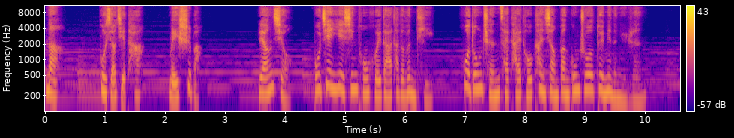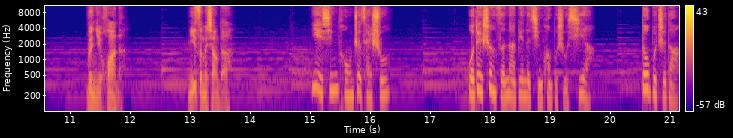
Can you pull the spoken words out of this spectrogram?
那顾小姐她没事吧？良久不见叶欣桐回答他的问题，霍东辰才抬头看向办公桌对面的女人。问你话呢，你怎么想的？叶欣桐这才说：“我对盛泽那边的情况不熟悉啊，都不知道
